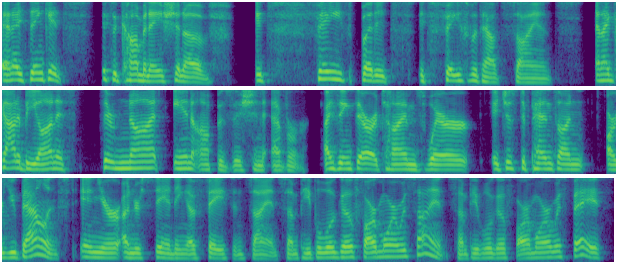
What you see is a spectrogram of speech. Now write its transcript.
And I think it's it's a combination of it's faith, but it's it's faith without science. And I got to be honest, they're not in opposition ever. I think there are times where it just depends on are you balanced in your understanding of faith and science? Some people will go far more with science, some people will go far more with faith.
